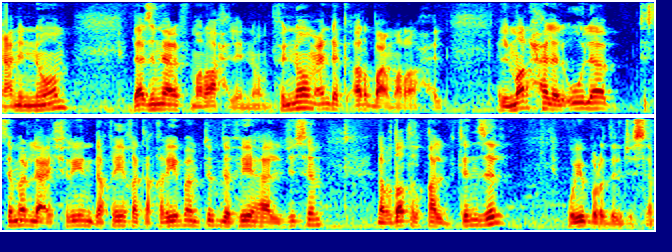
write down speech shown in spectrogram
عن النوم لازم نعرف مراحل النوم. في النوم عندك أربع مراحل. المرحلة الأولى تستمر لعشرين دقيقة تقريبا بتبدأ فيها الجسم نبضات القلب تنزل ويبرد الجسم.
